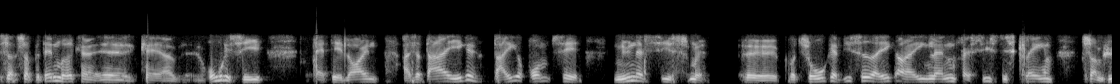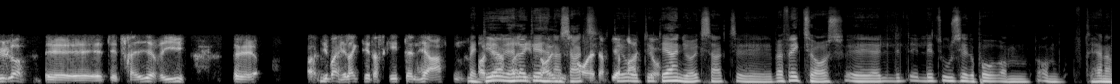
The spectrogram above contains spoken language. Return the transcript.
så, så på den måde kan, øh, kan jeg roligt sige, at det er løgn. Altså, der er ikke, der er ikke rum til nynazisme øh, på Toga. Vi sidder ikke og er en eller anden fascistisk klan, som hylder øh, det tredje rige. Øh, og det var heller ikke det, der skete den her aften. Men det er jo heller ikke det, han har sagt. Det, jo, det, det har han jo ikke sagt. Øh, I hvert fald ikke til os. Øh, jeg er lidt, lidt usikker på, om, om han har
